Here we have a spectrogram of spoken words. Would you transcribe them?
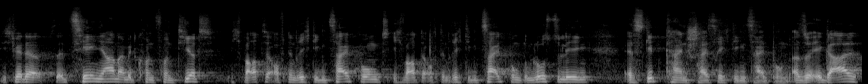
ich werde seit zehn Jahren damit konfrontiert. Ich warte auf den richtigen Zeitpunkt, ich warte auf den richtigen Zeitpunkt, um loszulegen. Es gibt keinen scheiß richtigen Zeitpunkt. Also egal,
